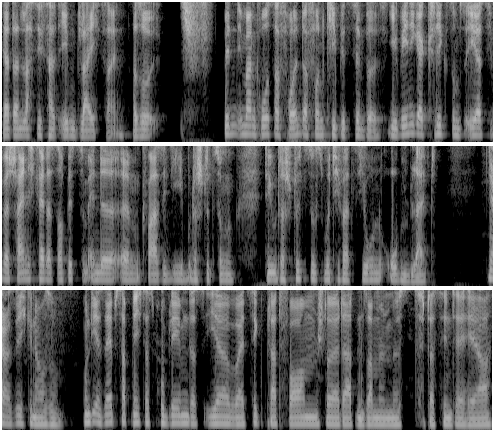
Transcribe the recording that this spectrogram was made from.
ja, dann lasse ich es halt eben gleich sein. Also ich bin immer ein großer Freund davon, keep it simple. Je weniger Klicks, umso eher ist die Wahrscheinlichkeit, dass auch bis zum Ende ähm, quasi die Unterstützung, die Unterstützungsmotivation oben bleibt. Ja, sehe ich genauso. Und ihr selbst habt nicht das Problem, dass ihr bei zig Plattformen Steuerdaten sammeln müsst, dass hinterher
